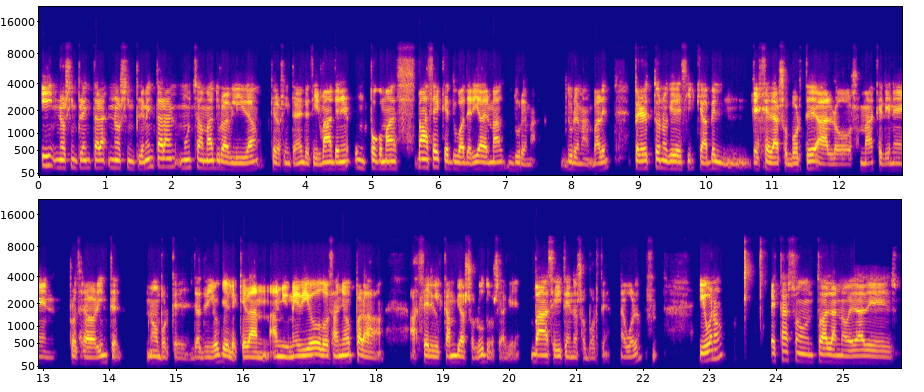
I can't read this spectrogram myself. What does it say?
y nos implementarán, nos implementarán mucha más durabilidad que los Internet. Es decir, van a tener un poco más, van a hacer que tu batería del Mac dure más, dure más, ¿vale? Pero esto no quiere decir que Apple deje de dar soporte a los Mac que tienen procesador Intel. No, porque ya te digo que les quedan año y medio o dos años para hacer el cambio absoluto. O sea que van a seguir teniendo soporte, ¿de acuerdo? Y bueno, estas son todas las novedades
